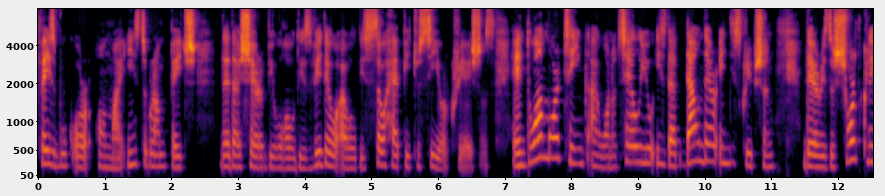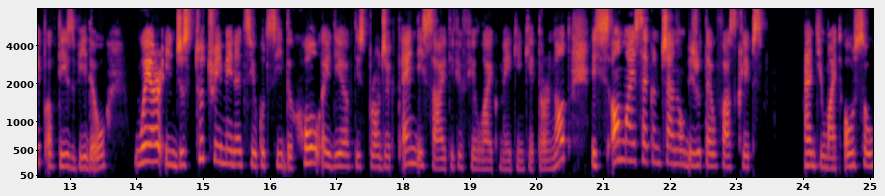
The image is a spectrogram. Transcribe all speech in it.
Facebook or on my Instagram page that I share below this video. I will be so happy to see your creations. And one more thing I want to tell you is that down there in description there is a short clip of this video where in just 2-3 minutes you could see the whole idea of this project and decide if you feel like making it or not. This is on my second channel, Bijuteo Fast Clips and you might also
